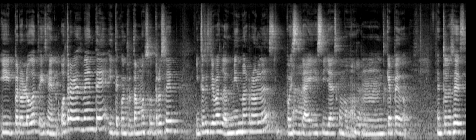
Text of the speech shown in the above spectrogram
Y pero luego te dicen, otra vez vente y te contratamos otro set. Y entonces llevas las mismas rolas, pues Ah. ahí sí ya es como, mm, ¿qué pedo? Entonces,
